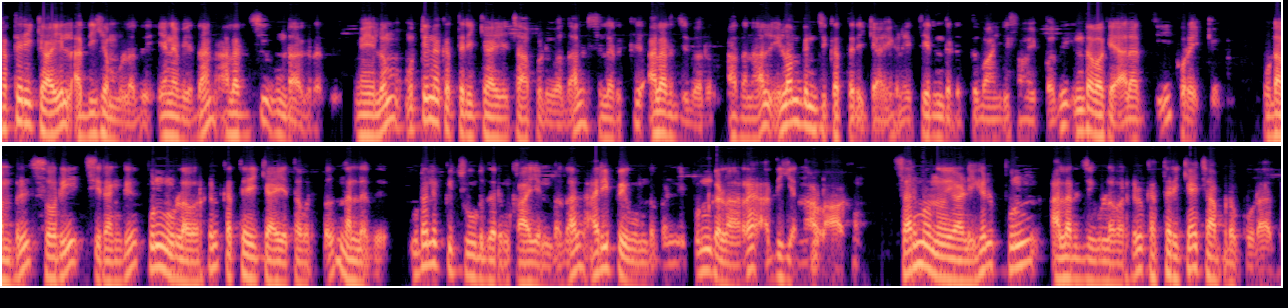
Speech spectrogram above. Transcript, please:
கத்தரிக்காயில் அதிகம் உள்ளது. எனவேதான் அலர்ஜி உண்டாகிறது. மேலும் முற்றின கத்தரிக்காயை சாப்பிடுவதால் சிலருக்கு அலர்ஜி வரும். அதனால் இளம்பிஞ்சு கத்தரிக்காய்களை தேர்ந்தெடுத்து வாங்கி சமைப்பது இந்த வகை அலர்ஜியை குறைக்கும். உடம்பில் சொறி, சிரங்கு, புண் உள்ளவர்கள் கத்தரிக்காயை தவிர்ப்பது நல்லது. உடலுக்கு சூடு தரும் காய் என்பதால் அரிப்பை உண்டு பண்ணி புண்களார அதிக நாள் ஆகும். சரும நோயாளிகள், புண் அலர்ஜி உள்ளவர்கள் கத்தரிக்காய் சாப்பிடக்கூடாது.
